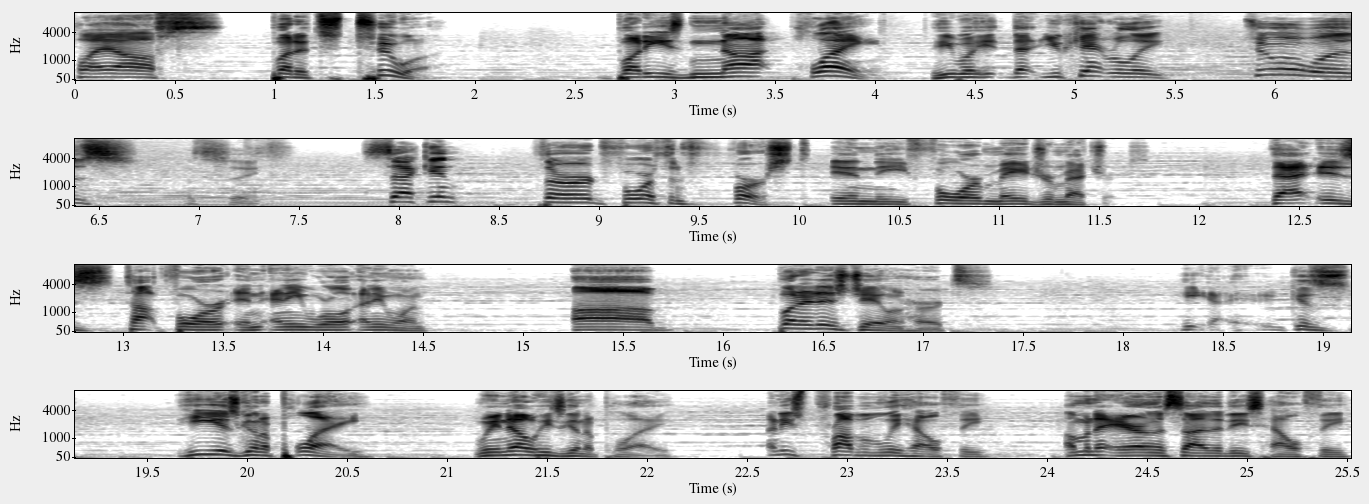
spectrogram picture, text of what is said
Playoffs. But it's Tua. But he's not playing. He that you can't really. Tua was let's see, second, third, fourth, and first in the four major metrics. That is top four in any world, anyone. Uh, but it is Jalen Hurts. He because he is going to play. We know he's going to play, and he's probably healthy. I'm going to err on the side that he's healthy.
